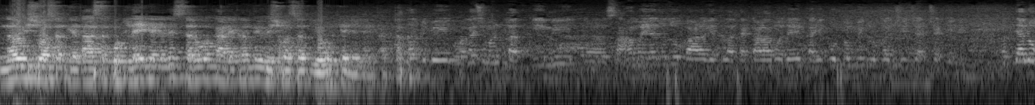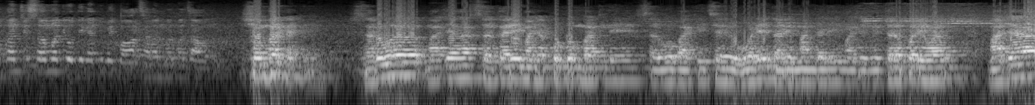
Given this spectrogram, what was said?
न विश्वासात घेता असं कुठलेही केलेले सर्व कार्यक्रम मी विश्वासात घेऊन केलेले आहेत आता. आता तुम्ही मगाशी म्हटलात की मी अं, सहा महिन्याचा जो काळ घेतला त्या काळामध्ये काही कौटुंबिक लोकांची चर्चा केली. पण त्या लोकांची सहमती होती का तुम्ही पवार साहेबांबरोबर जावं म्हणून? शंभर टक्के. सर्व माझ्या सहकारी माझ्या कुटुंबातले सर्व बाकीचे वडीलधारी मंडळी माझे मित्र परिवार माझ्या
